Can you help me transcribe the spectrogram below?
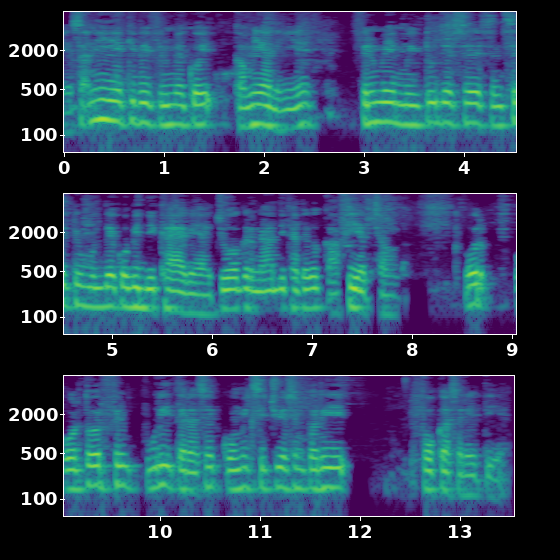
ऐसा नहीं है कि भाई फ़िल्म में कोई कमियाँ नहीं है। फ़िल्म में मीटू जैसे सेंसिटिव मुद्दे को भी दिखाया गया है, जो अगर ना दिखाते तो काफ़ी अच्छा होगा। और और तो और फ़िल्म पूरी तरह से कॉमिक सिचुएशन पर ही फोकस रहती है।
